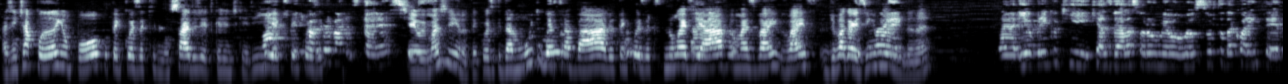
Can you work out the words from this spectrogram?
A gente apanha um pouco, tem coisa que não sai do jeito que a gente queria, ah, que tem coisa. Fazer vários testes. Eu imagino, tem coisa que dá muito mais trabalho, tem coisa que não é viável, é. mas vai, vai devagarzinho ainda, né? É, e eu brinco que, que as velas foram o meu, meu surto da quarentena.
